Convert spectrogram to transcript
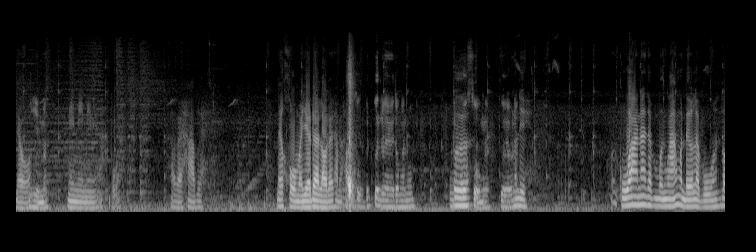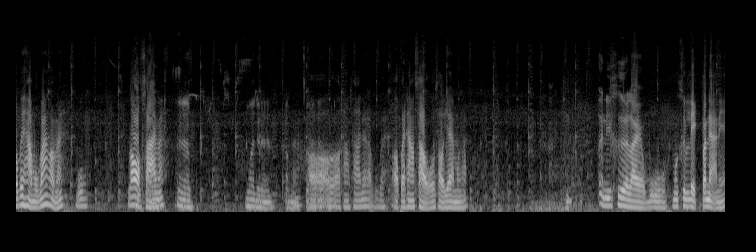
เดี๋ยวมีหินมั้ยมีมีมีมีอะบัวเอาไปหาบเลย ได้โคมาเยอะด้วยเราได้ทำท่อ สูงปืดๆเลยตรงนั้นมั้งเออ สูงเลยคือแล้วนั่นะนดิกูว่าน่าจะเมืองล้างเหมือนเดิมแหละบู เราไปหาหมู่บ้านก่อนไหมบูเราออกซ้ายไหมเออบ้านอยู่ไหนฝั่งซ้าอ๋อยนะออกทางซ้ายนี่แหละบูไปออกไปทางเสาเสาใหญ่มึงอะอันนี้คืออะไรอะบูมันคือเหล็กปะเนี่ยอันนี้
